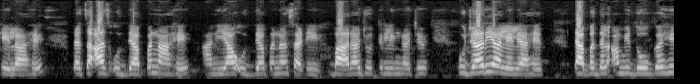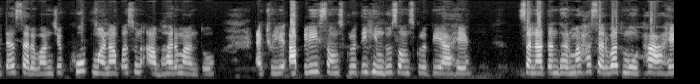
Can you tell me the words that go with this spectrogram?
केलं आहे. त्याचं आज उद्यापन आहे आणि या उद्यापनासाठी बारा ज्योतिर्लिंगाचे पुजारी आलेले आहेत. त्याबद्दल आम्ही दोघंही त्या सर्वांचे खूप मनापासून आभार मानतो. ॲक्च्युली आपली संस्कृती हिंदू संस्कृती आहे. सनातन धर्म हा सर्वात मोठा आहे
